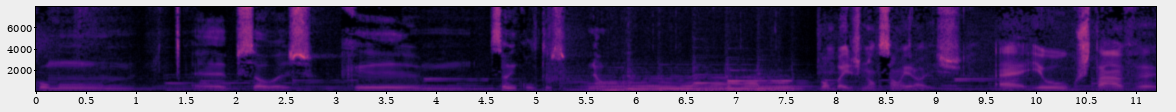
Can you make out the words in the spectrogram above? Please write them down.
como uh, pessoas que um, são incultas. Não bombeiros não são heróis. Ah, eu gostava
